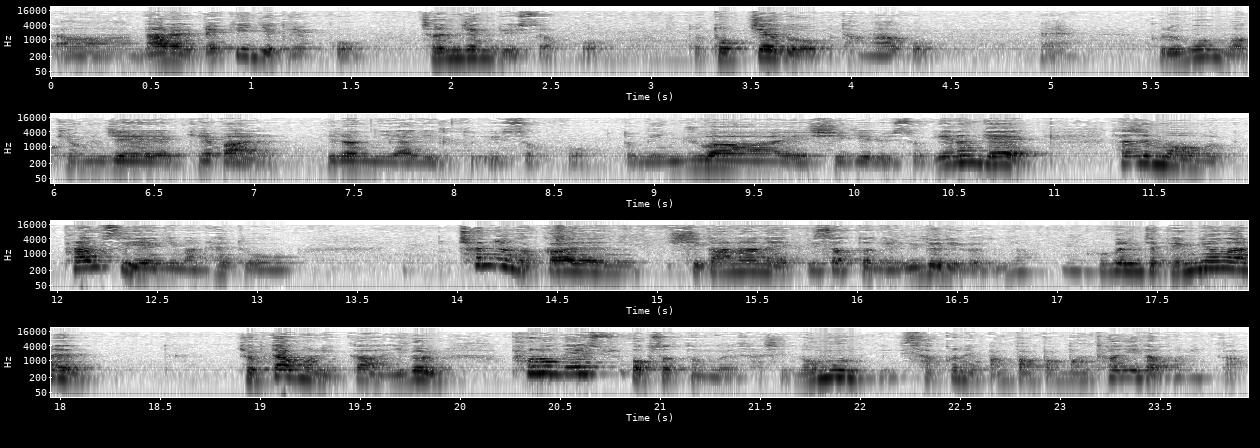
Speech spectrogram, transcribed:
어, 나라를 뺏기기도 했고, 전쟁도 있었고, 또 독재도 당하고, 예. 그리고 뭐 경제 개발, 이런 이야기도 있었고, 또 민주화의 시기도 있었고, 이런 게 사실 뭐 프랑스 얘기만 해도 천년 가까운 시간 안에 있었던 일들이거든요. 그걸 이제 100년 안에 겪다 보니까 이걸 풀어낼 수가 없었던 거예요, 사실. 너무 사건이 빵빵빵빵 터지다 보니까.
